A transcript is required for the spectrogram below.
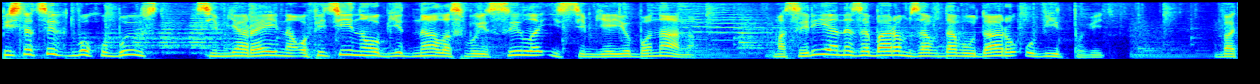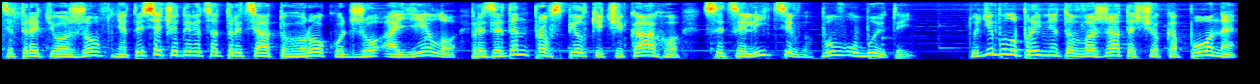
Після цих двох убивств сім'я Рейна офіційно об'єднала свої сили із сім'єю Бонано. Масирія незабаром завдав удару у відповідь. 23 жовтня 1930 року Джо Аєло, президент профспілки Чикаго, сицилійців, був убитий. Тоді було прийнято вважати, що Капоне,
